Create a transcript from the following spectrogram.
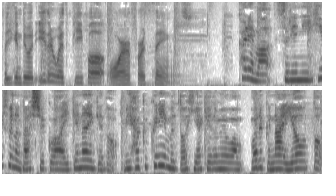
So you can do it either with people or for things. 彼はそれに皮膚の脱色はいけないけど美白クリームと日焼け止めは悪くないよと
